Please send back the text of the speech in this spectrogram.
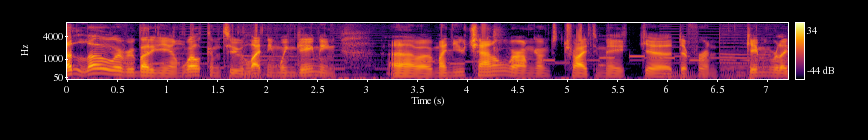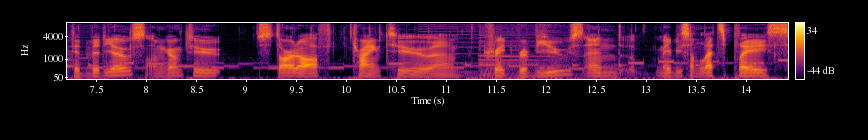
Hello everybody and welcome to Lightning Wing Gaming, uh, my new channel where I'm going to try to make uh, different gaming related videos. I'm going to start off trying to uh, create reviews and maybe some let's plays,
